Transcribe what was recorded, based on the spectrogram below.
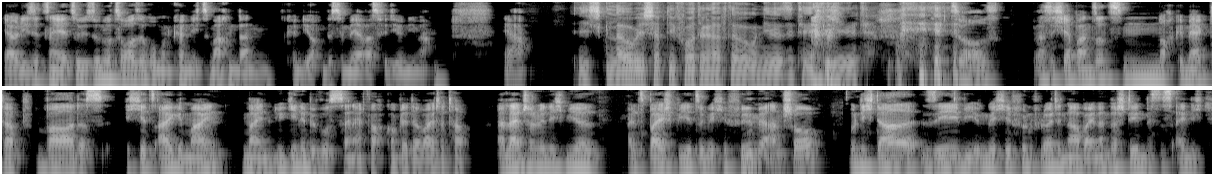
ja, die sitzen ja jetzt sowieso nur zu Hause rum und können nichts machen, dann können die auch ein bisschen mehr was für die Uni machen. Ja. Ich glaube, ich habe die vorteilhaftere Universität gewählt. Sieht so aus. Was ich aber ansonsten noch gemerkt habe, war, dass ich jetzt allgemein mein Hygienebewusstsein einfach komplett erweitert habe. Allein schon, wenn ich mir als Beispiel jetzt irgendwelche Filme anschaue und ich da sehe, wie irgendwelche fünf Leute nah beieinander stehen, das ist eigentlich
